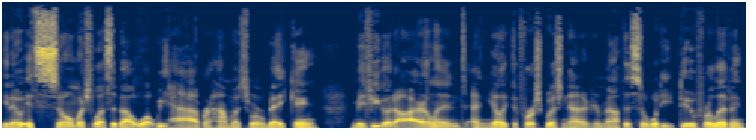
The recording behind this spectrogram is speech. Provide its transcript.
You know, it's so much less about what we have or how much we're making. I mean, if you go to Ireland and you're like the first question out of your mouth is, so what do you do for a living?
